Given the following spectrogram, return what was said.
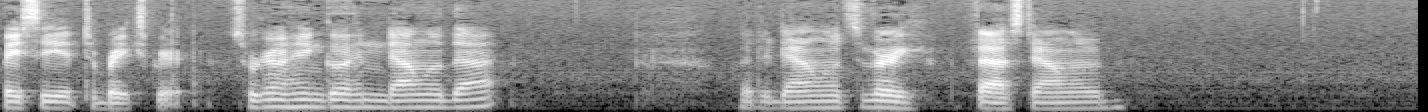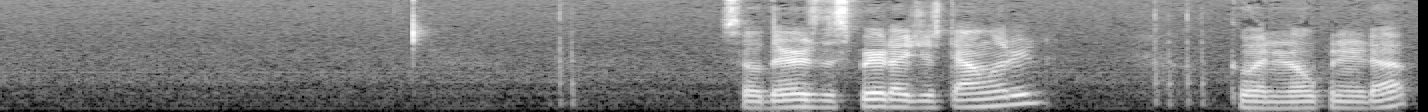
basically it to break Spirit. So we're going to go ahead and download that. Let it download. It's a very fast download. So there's the Spirit I just downloaded. Go ahead and open it up.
